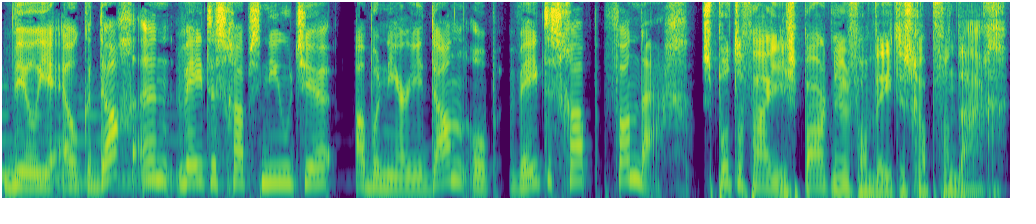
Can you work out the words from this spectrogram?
Wil je elke dag een wetenschapsnieuwtje? Abonneer je dan op Wetenschap vandaag. Spotify is partner van Wetenschap vandaag.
